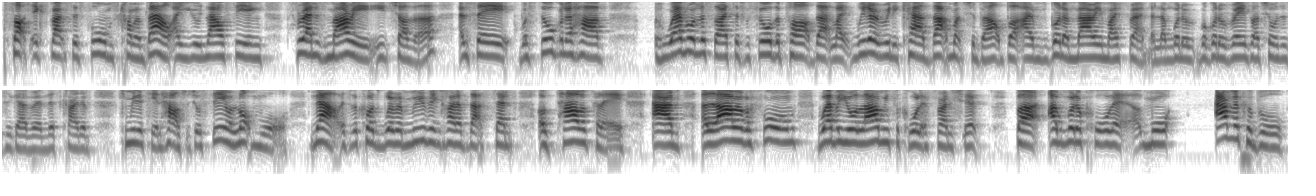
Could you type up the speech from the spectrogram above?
such expansive forms come about and you're now seeing friends marry each other and say we're still going to have whoever on the side to fulfill the part that like we don't really care that much about but i'm gonna marry my friend and i'm gonna we're gonna raise our children together in this kind of community and house which you're seeing a lot more now. It's because we're removing kind of that sense of power play and allowing a form whether you allow me to call it friendship but i'm gonna call it a more amicable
